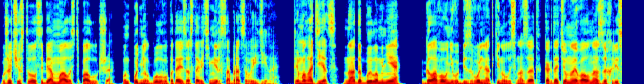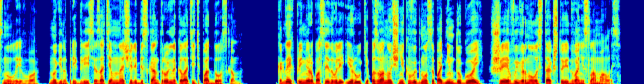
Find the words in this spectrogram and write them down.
уже чувствовал себя малость получше. Он поднял голову, пытаясь заставить мир собраться воедино. «Ты молодец! Надо было мне...» Голова у него безвольно откинулась назад, когда темная волна захлестнула его. Ноги напряглись, а затем начали бесконтрольно колотить по доскам. Когда их примеру последовали и руки, позвоночник выгнулся под ним дугой, шея вывернулась так, что едва не сломалась.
